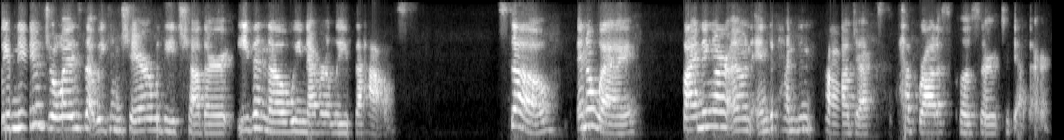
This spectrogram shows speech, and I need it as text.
We have new joys that we can share with each other even though we never leave the house. So, in a way, finding our own independent projects have brought us closer together.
